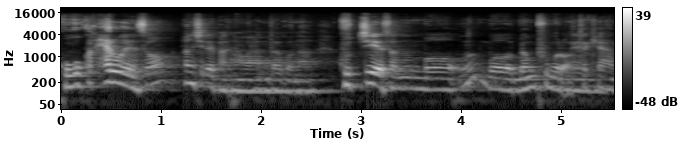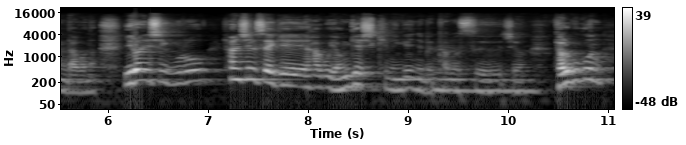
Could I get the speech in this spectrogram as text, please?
그거 그대로 해서 현실에 반영을 한다거나 구찌에서는 뭐, 응? 뭐 명품을 네. 어떻게 한다거나 이런 식으로 현실 세계하고 연계시키는 게 이제 메타버스죠. 결국은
